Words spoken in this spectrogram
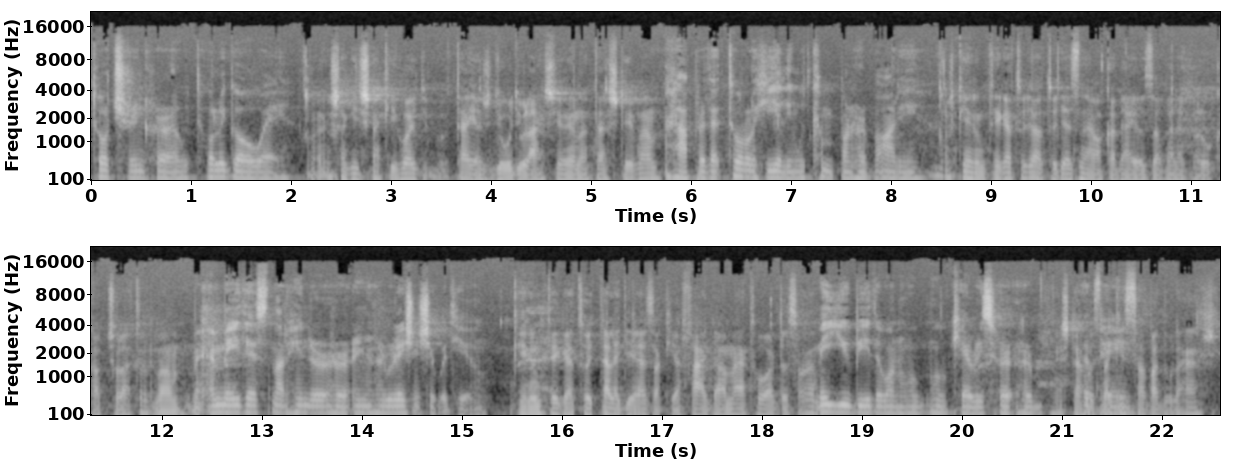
torturing her would totally go away. Segíts neki, hogy teljes gyógyulás jöjjön a testében. Help her that total healing would come upon her body. Most kérünk téged, hogy, add, hogy ez ne akadályozza veled való kapcsolatodban. And may this not hinder her in her relationship with you. Kérünk téged, hogy te legyél ez, aki a fájdalmát hordozol, May you be the one who, who carries her, her és te hozz neki szabadulást.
